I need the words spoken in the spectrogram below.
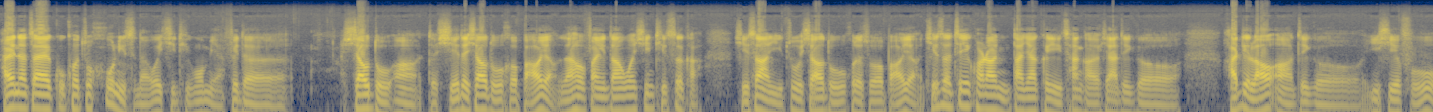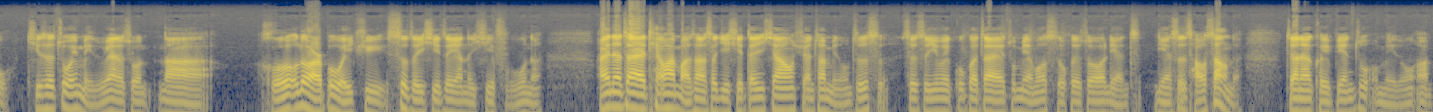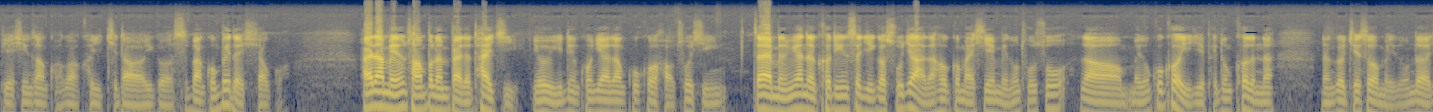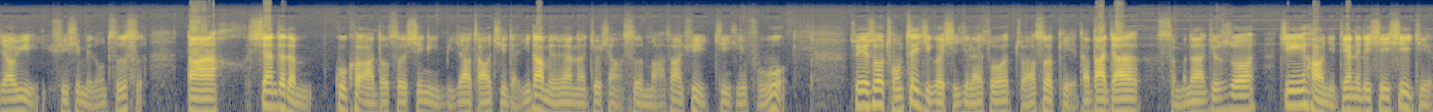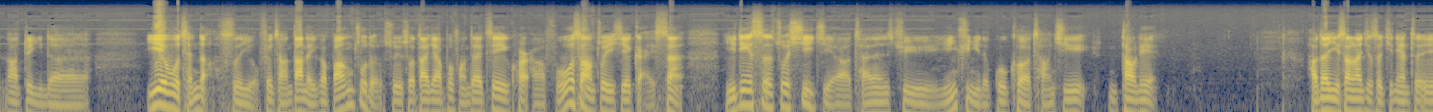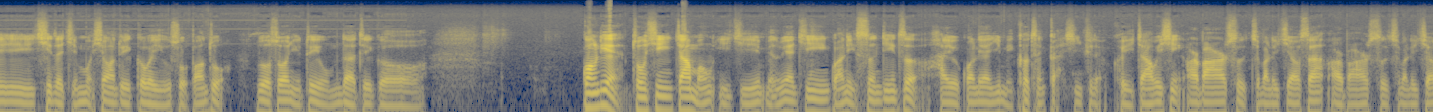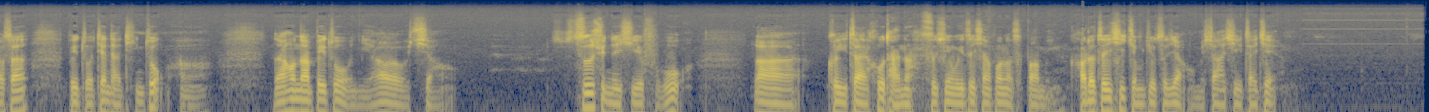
还有呢，在顾客做护理时呢，为其提供免费的消毒啊的鞋的消毒和保养，然后放一张温馨提示卡，写上已做消毒或者说保养。其实这一块呢，大家可以参考一下这个海底捞啊，这个一些服务。其实作为美容院来说，那何乐而不为去设置一些这样的一些服务呢？还有呢，在天花板上设计一些灯箱，宣传美容知识。这是因为顾客在做面膜时，或者说脸脸是朝上的，这样呢可以边做美容啊边欣赏广告，可以起到一个事半功倍的效果。还有呢，美容床不能摆得太挤，留有一定空间让顾客好出行。在美容院的客厅设计一个书架，然后购买一些美容图书，让美容顾客以及陪同客人呢能够接受美容的教育，学习美容知识。当然，现在的。顾客啊，都是心里比较着急的，一到美容院呢，就想是马上去进行服务。所以说，从这几个细节来说，主要是给到大家什么呢？就是说，经营好你店内的一些细节，那对你的业务成长是有非常大的一个帮助的。所以说，大家不妨在这一块啊，服务上做一些改善，一定是做细节啊，才能去赢取你的顾客长期到店。好的，以上呢就是今天这一期的节目，希望对各位有所帮助。如果说你对我们的这个光电中心加盟以及美容院经营管理、私人定制，还有光电医美课程感兴趣的，可以加微信二八二四七八六七幺三二八二四七八六七幺三，备注电台听众啊。然后呢，备注你要想咨询的一些服务，那可以在后台呢私信为这先锋老师报名。好的，这一期节目就这样，我们下期再见。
